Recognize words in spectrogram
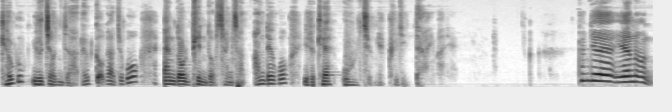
결국 유전자를 꺼가지고 엔돌핀도 생산 안 되고 이렇게 우울증에 걸린다 이 말이에요. 근데 얘는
